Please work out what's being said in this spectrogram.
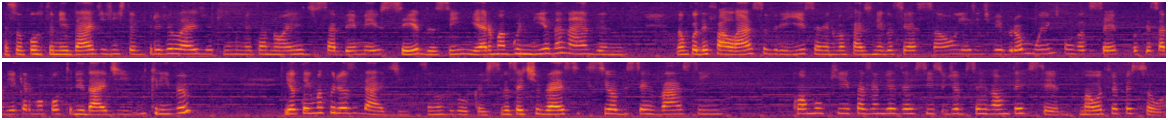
essa oportunidade, a gente teve o privilégio aqui no Metanoia de saber meio cedo, assim, e era uma agonia danada não poder falar sobre isso, era numa fase de negociação, e a gente vibrou muito com você, porque sabia que era uma oportunidade incrível. E eu tenho uma curiosidade, senhor Lucas, se você tivesse que se observar, assim, como que fazendo exercício de observar um terceiro, uma outra pessoa,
